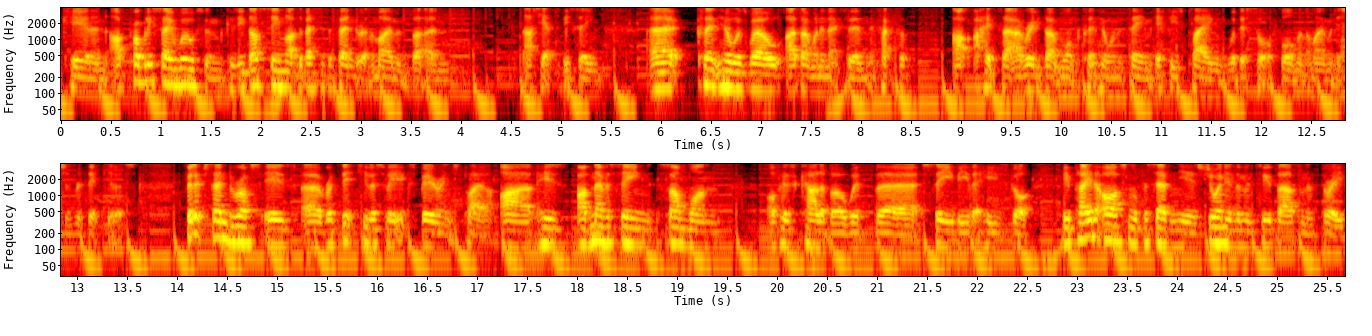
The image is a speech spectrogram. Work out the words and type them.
Kiernan. I'd probably say Wilson because he does seem like the better defender at the moment, but um, that's yet to be seen. Uh, Clint Hill as well, I don't want him next to him. In fact, I, I, hate to say I really don't want Clint Hill on the team if he's playing with this sort of form at the moment. It's just ridiculous. Philip Senderos is a ridiculously experienced player. Uh, I've never seen someone of his calibre with the CV that he's got. He played at Arsenal for seven years, joining them in 2003.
